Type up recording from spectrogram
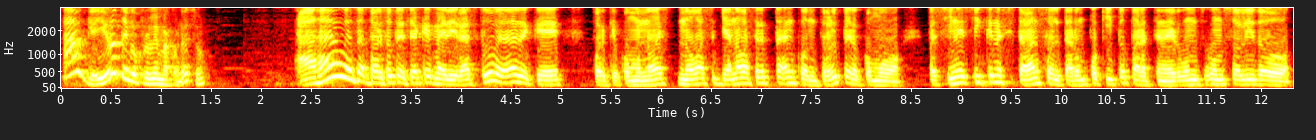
Ah, ok, yo no tengo problema con eso. Ajá, o sea, por eso te decía que me dirás tú, ¿verdad? De que, porque como no es, no va a ser- ya no va a ser tan control, pero como, pues sí, sí que necesitaban soltar un poquito para tener un, un sólido,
